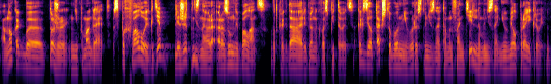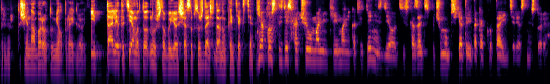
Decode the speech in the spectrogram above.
оно как бы тоже не помогает. С похвалой где лежит, не знаю, разумный баланс? Вот когда ребенок воспитывается. Как сделать так, чтобы он не вырос, ну, не знаю, там, инфантильным и, не знаю, не умел проигрывать, например. Точнее, наоборот, умел проигрывать. И та ли эта тема, то, ну, чтобы ее сейчас обсуждать в данном контексте? Я просто здесь хочу маленькие маленькое ответвление сделать и сказать, почему психиатрия такая крутая и интересная история.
